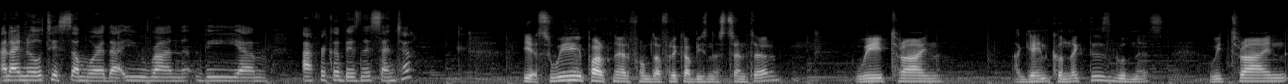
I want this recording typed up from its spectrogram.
and I noticed somewhere that you run the um, Africa Business Center. Yes, we partner from the Africa Business Center. We try and again connect this goodness. We try and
